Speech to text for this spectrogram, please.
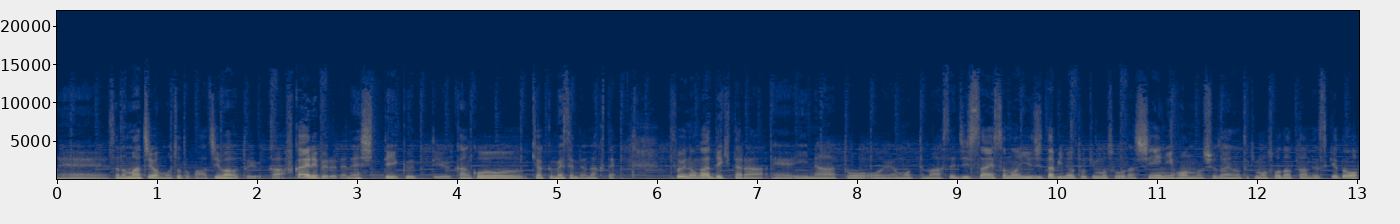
えー、その街をもうちょっとこう味わうというか、深いレベルでね、知っていくっていう観光客目線ではなくて、そういうのができたら、えー、いいなと思ってます。で実際そのゆじ旅の時もそうだし、日本の取材の時もそうだったんですけど、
